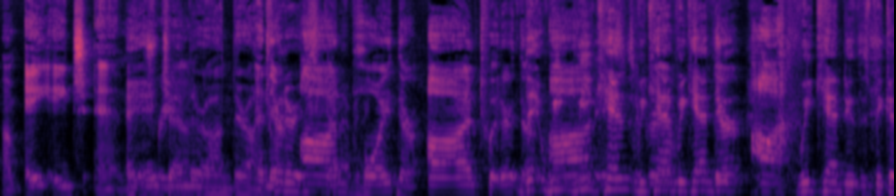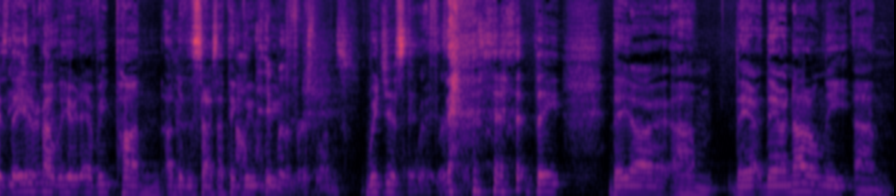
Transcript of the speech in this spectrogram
Um, AHN. AHN, trio. they're on they're on and Twitter, they're on point. They're on Twitter. They're They- we, on we can't we can't we can't do They're on. we can't do this because they have probably heard every pun under the stars. I think we I think we, we're the first ones. we just we're the first they they are um, they are they are not only um,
